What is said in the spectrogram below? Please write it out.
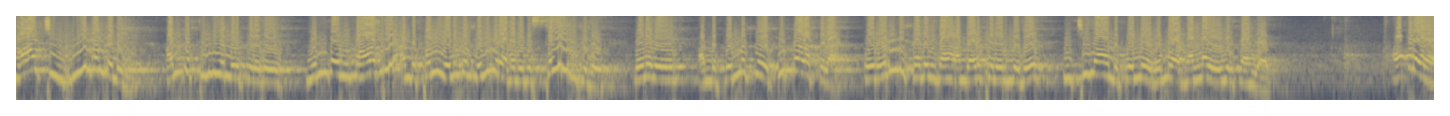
காட்சி ரூபங்களில் அந்த துல்லியம் இருக்கிறது. என்பது மாதிரி அந்த பெண் எழுத எழுதுகிற அவருடைய ஸ்டைல் இருக்குது. எனவே அந்த பெண்ணுக்கு பிற்காலத்துல ஒரு ரெண்டு கதை தான் அந்த இடத்துல இருந்தது. நிச்சயமா அந்த பொண்ணு ரொம்ப நல்லா எழுதியிருக்காங்க. அப்புறம்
